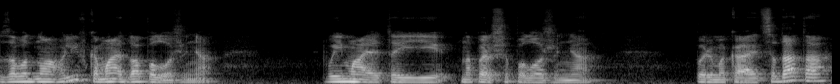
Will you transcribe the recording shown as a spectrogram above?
Заводна голівка має два положення. Виймаєте її на перше положення, перемикається дата,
